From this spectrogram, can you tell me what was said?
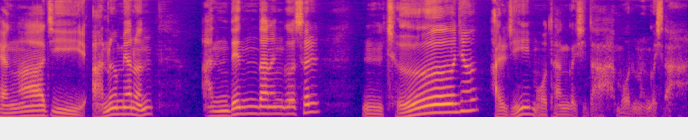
행하지 않으면은 안 된다는 것을 음, 전혀 알지 못한 것이다 모르는 것이다.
